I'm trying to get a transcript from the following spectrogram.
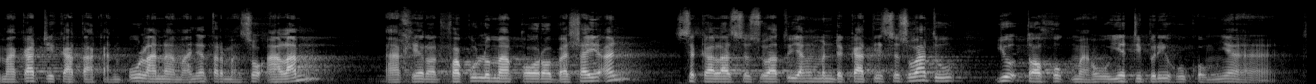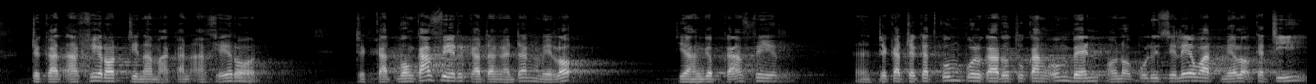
maka dikatakan pula namanya termasuk alam akhirat. Fakullu ma qaraba syai'an segala sesuatu yang mendekati sesuatu yuk hukmahu ya diberi hukumnya. Dekat akhirat dinamakan akhirat. Dekat wong kafir kadang-kadang melok dianggap kafir. Nah, dekat-dekat kumpul karo tukang umben, ono polisi lewat melok keci,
